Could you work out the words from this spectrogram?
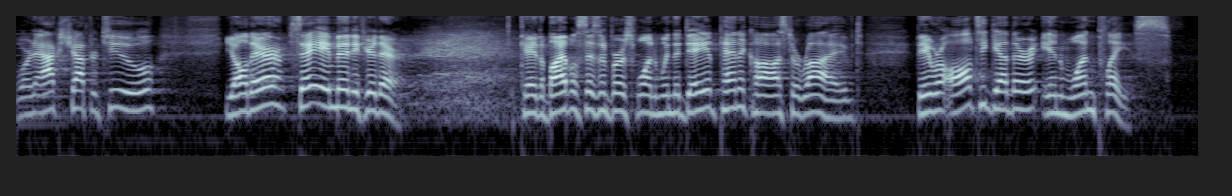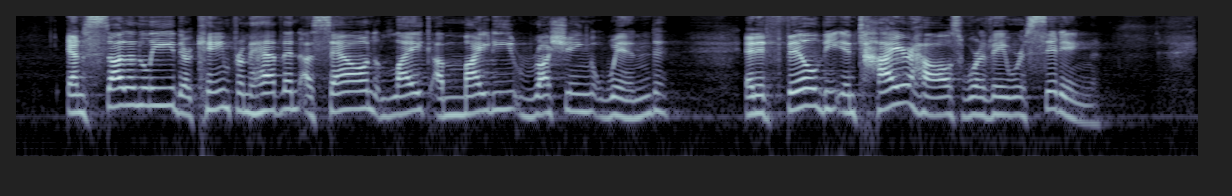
We're in Acts chapter 2. Y'all there? Say amen if you're there. Amen. Okay, the Bible says in verse 1 when the day of Pentecost arrived, they were all together in one place. And suddenly there came from heaven a sound like a mighty rushing wind, and it filled the entire house where they were sitting.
